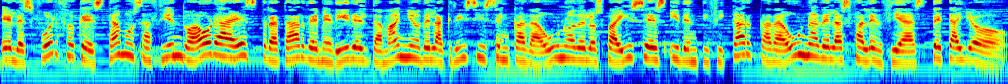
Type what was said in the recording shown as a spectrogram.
El esfuerzo que estamos haciendo ahora es tratar de medir el tamaño de la crisis en cada uno de los países, identificar cada una de las falencias, detalló.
